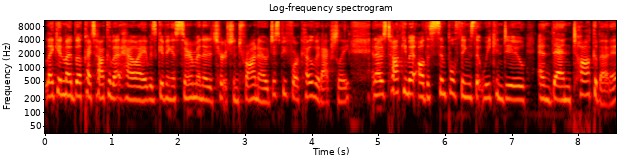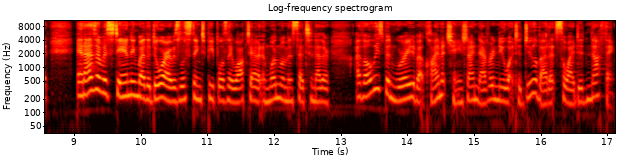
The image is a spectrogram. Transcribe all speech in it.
Like in my book, I talk about how I was giving a sermon at a church in Toronto just before COVID, actually. And I was talking about all the simple things that we can do and then talk about it. And as I was standing by the door, I was listening to people as they walked out. And one woman said to another, I've always been worried about climate change and I never knew what to do about it. So I did nothing.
